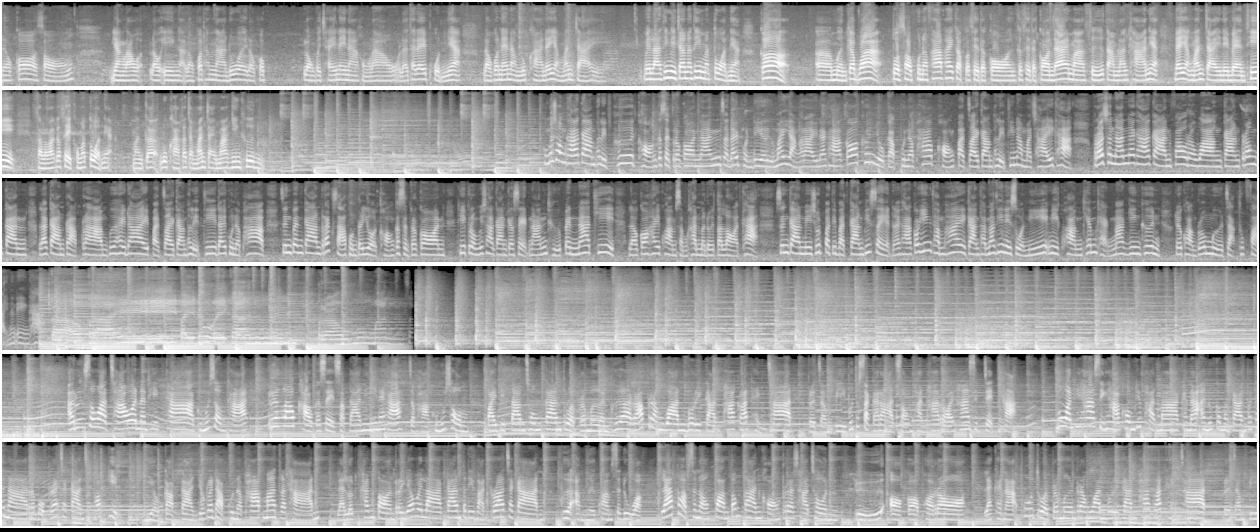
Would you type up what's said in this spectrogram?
แล้วก็สองอย่างเราเราเองอะเราก็ทำนาด้วยเราก็ลองไปใช้ในนาของเรา แล้วถ้าได้ผลเนี่ยเราก็แนะนำลูกค้าได้อย่างมั่นใจ เวลาที่มีเจ้าหน้าที่มาตรวจเนี่ยก็เหมือนกับว่าตรวจสอบคุณภาพให้กับเกษตรกร เกษตรกรได้มาซื้อตามร้านค้าเนี่ยได้อย่างมั่นใจในแบรนด์ที่สารวัตรเกษตรเขามาตรวจเนี่ยมันก็ลูกค้าก็จะมั่นใจมากยิ่งขึ้น ผู้ชม คะการผลิตพืชของเกษตรกรนั้นจะได้ผลดีหรือไม่อย่างไรนะคะ ก็ขึ้นอยู่กับคุณภาพของปัจจัยการผลิตที่นำมาใช้ค่ะ เพราะฉะนั้นนะคะการเฝ้าระวังการป้องกัน และการปราบปรามเพื่อให้ได้ปัจจัยการผลิตที่ได้คุณภาพ จึงเป็นการรักษาผลประโยชน์ของเกษตรกร ที่กรมวิชาการเกษตรนั้นถือเป็นหน้าที่ แล้วก็ให้ความสำคัญมาโดยตลอดค่ะ ซึ่งการมีชุดปฏิบัติการพิเศษนะคะ ก็ยิ่งทำให้การทำหน้าที่ในส่วนนี้มีความเข้มแข็งมากยิ่งขึ้นด้วยความร่วมมือจากทุกฝ่ายนั่นเองค่ะก้าวไกลไปด้วยกัน เรามุ่งมั่น อรุณสวัสดิ์เช้าวันอาทิตย์ค่ะ คุณผู้ชมคะ เรื่องเล่าข่าวเกษตรสัปดาห์นี้นะคะ จะพาคุณผู้ชม ไปติดตามชมการตรวจประเมินเพื่อรับรางวัลบริการภาครัฐแห่งชาติ ประจำปีพุทธศักราช 2557 ค่ะ เมื่อวันที่ 5 สิงหาคมที่ผ่านมาคณะอนุกรรมการพัฒนาระบบราชการเฉพาะกิจ เกี่ยวกับการยกระดับคุณภาพมาตรฐาน และลดขั้นตอนระยะเวลาการปฏิบัติราชการ เพื่ออำนวยความสะดวก และตอบสนองความต้องการของประชาชน หรืออกพร และคณะผู้ตรวจประเมินรางวัลบริการภาครัฐแห่งชาติ ประจำปี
